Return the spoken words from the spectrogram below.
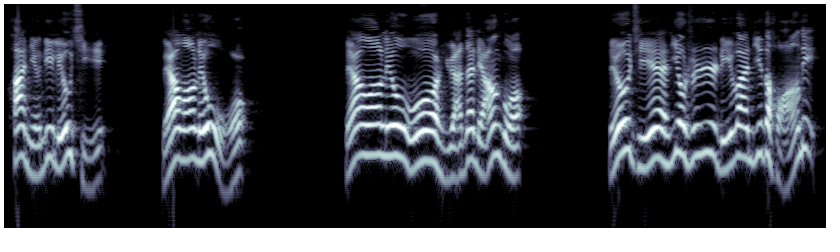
汉景帝刘启、梁王刘武。梁王刘武远在梁国，刘启又是日理万机的皇帝，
